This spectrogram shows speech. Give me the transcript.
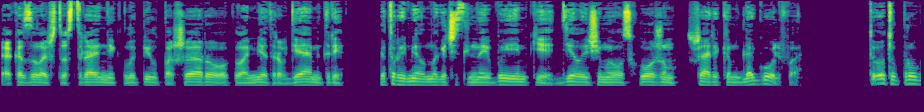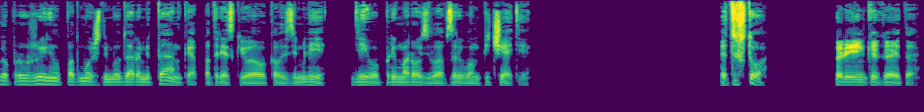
Оказалось, что странник лупил по шару около метра в диаметре, который имел многочисленные выемки, делающим его схожим шариком для гольфа. Тот упруго пружинил под мощными ударами танка, потрескивая около земли, где его приморозило взрывом печати. «Это что?» «Хрень какая-то»,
